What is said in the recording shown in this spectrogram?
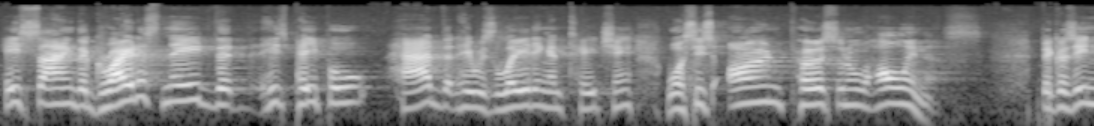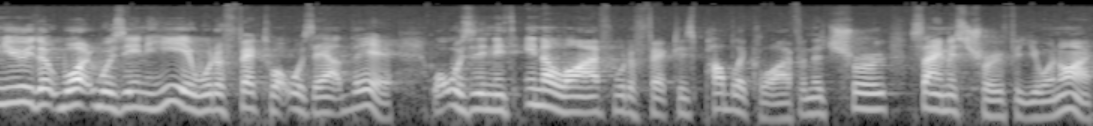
he's saying the greatest need that his people had, that he was leading and teaching, was his own personal holiness because he knew that what was in here would affect what was out there. What was in his inner life would affect his public life, and the true, same is true for you and I.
